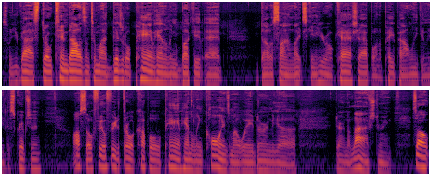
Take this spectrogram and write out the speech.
So you guys throw $10 into my digital panhandling bucket at dollar sign light skin hero cash app on the PayPal link in the description. Also, feel free to throw a couple panhandling coins my way during the uh, during the live stream. So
